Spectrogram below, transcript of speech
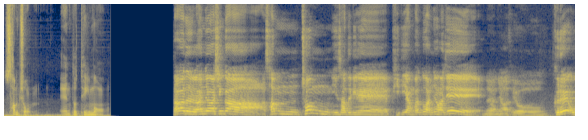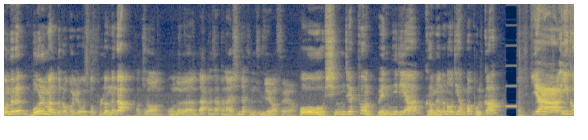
삼촌 엔터테인먼트 다들 안녕하신가? 삼촌 인사드리네. PD 양반도 안녕하지? 네 안녕하세요 그래, 오늘은 뭘 만들어 보려고 또 불렀는가? 삼촌 오늘은 따끈따끈한 신제품 준비해봤어요 오, 신제품. 웬일이야? 그러면은 어디 한번 볼까? 야, 이거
